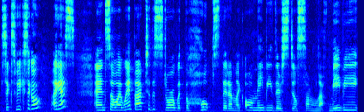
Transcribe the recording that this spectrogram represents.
six weeks ago, I guess. And so I went back to the store with the hopes that I'm like, oh, maybe there's still some left. Maybe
